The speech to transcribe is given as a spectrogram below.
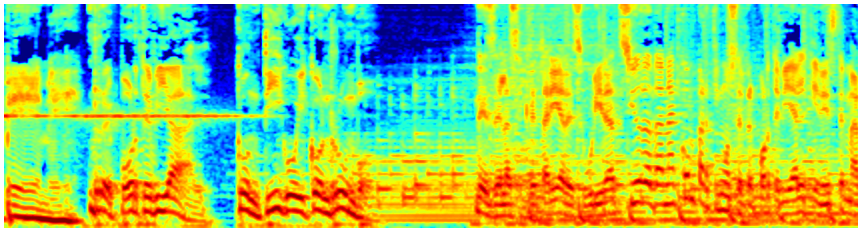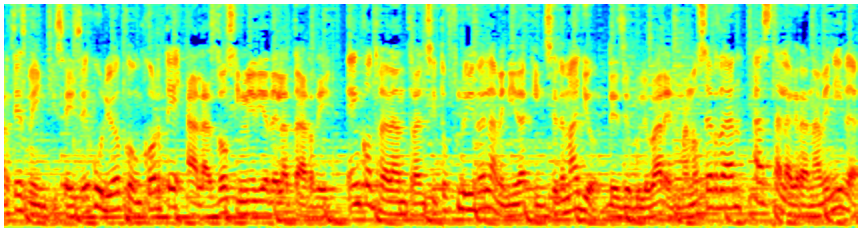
PM. Reporte vial. Contigo y con rumbo. Desde la Secretaría de Seguridad Ciudadana compartimos el reporte vial en este martes 26 de julio con corte a las 2 y media de la tarde. Encontrarán tránsito fluido en la avenida 15 de Mayo, desde Boulevard Hermano Cerdán hasta la Gran Avenida,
